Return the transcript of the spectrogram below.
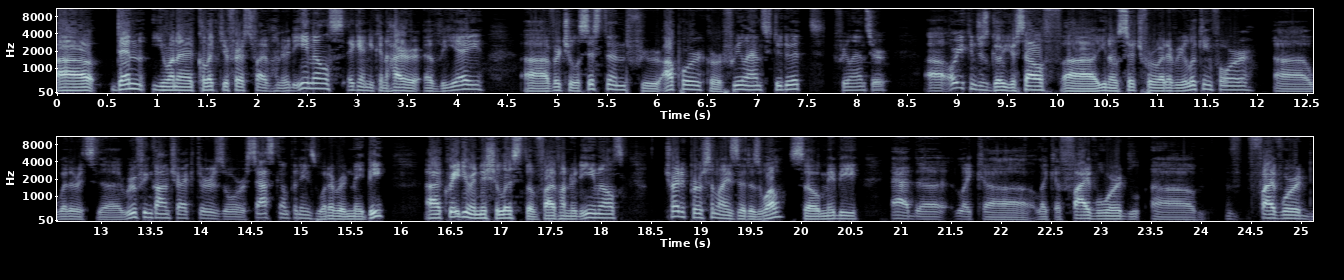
Uh, then you want to collect your first 500 emails. Again, you can hire a VA, a virtual assistant through Upwork or freelance to do it, freelancer, uh, or you can just go yourself. Uh, you know, search for whatever you're looking for, uh, whether it's the roofing contractors or SaaS companies, whatever it may be. Uh, create your initial list of 500 emails. Try to personalize it as well. So maybe add uh, like like a five word five word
